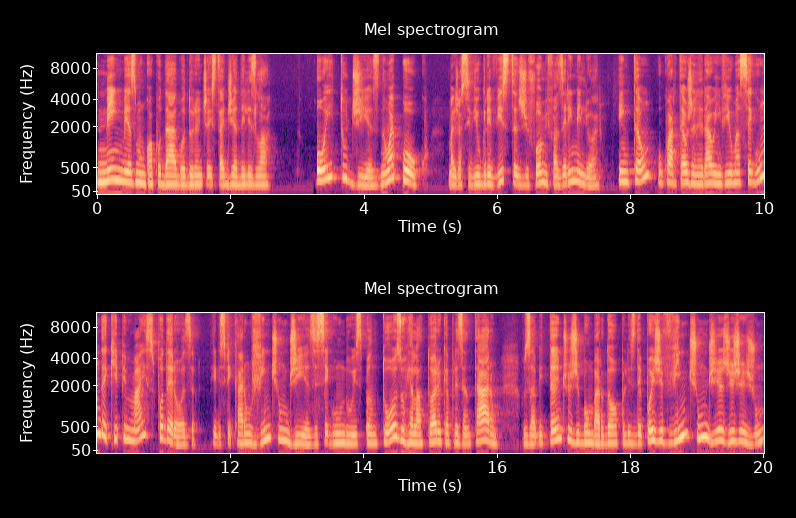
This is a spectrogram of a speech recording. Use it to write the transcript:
nem mesmo um copo d'água durante a estadia deles lá. Oito dias, não é pouco, mas já se viu grevistas de fome fazerem melhor. Então, o quartel-general envia uma segunda equipe mais poderosa. Eles ficaram 21 dias e, segundo o espantoso relatório que apresentaram, os habitantes de Bombardópolis, depois de 21 dias de jejum,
